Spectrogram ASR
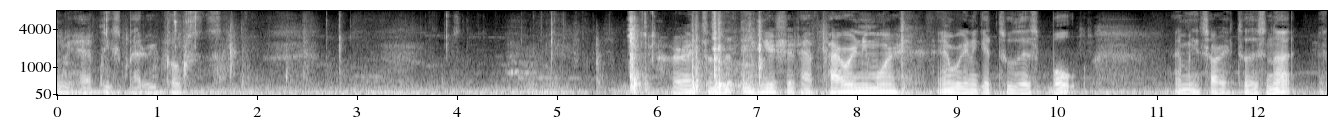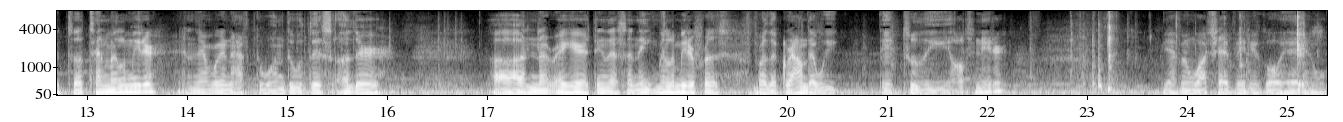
we have these battery posts all right so nothing here should have power anymore and we're gonna get to this bolt. I mean sorry to this nut. It's a 10 millimeter and then we're gonna have to undo this other uh, nut right here. I think that's an 8 millimeter for this, for the ground that we did to the alternator. If you haven't watched that video go ahead and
